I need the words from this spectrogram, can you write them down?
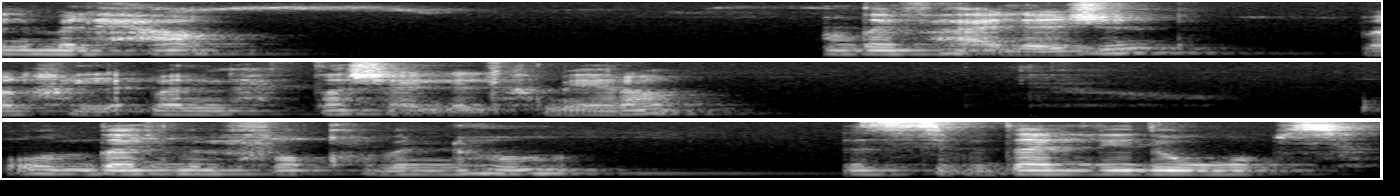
الملحة. نضيفها على جنب ما نخلي ما نحطهاش على الخميرة. ونضيف من فوق منهم الزبدة اللي ذوبت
